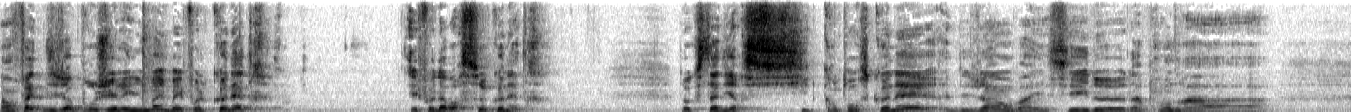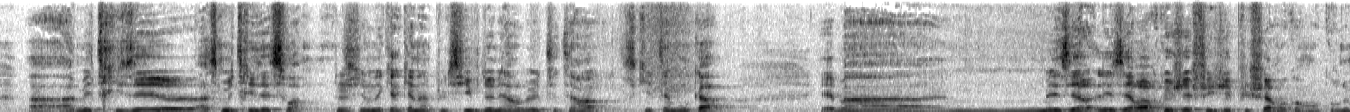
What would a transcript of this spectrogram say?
En fait, déjà pour gérer l'humain, ben, il faut le connaître. Il faut d'abord se connaître. Donc, c'est-à-dire, si quand on se connaît, déjà, on va essayer d'apprendre à, à, maîtriser, euh, à se maîtriser soi. Hmm. Si on est quelqu'un d'impulsif, de nerveux, etc., ce qui était mon cas, eh ben, les erreurs que j'ai fait, j'ai pu faire encore en cours de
